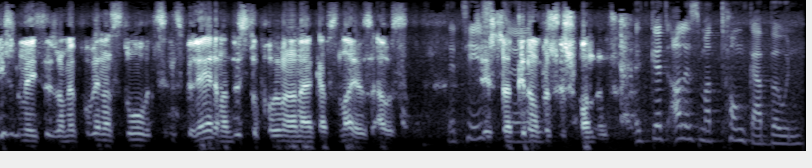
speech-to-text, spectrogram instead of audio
regelmäßig, und wir probieren das so zu inspirieren, und das probieren, dann gab's Neues aus. Der Tisch, ist das genau ein äh, bisschen spannend. es geht alles mit Tonkabohnen.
